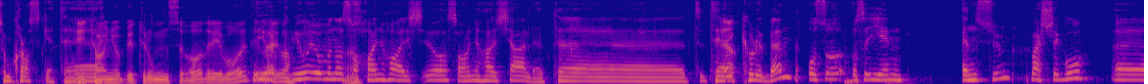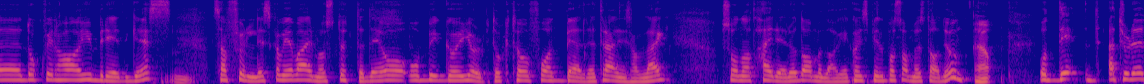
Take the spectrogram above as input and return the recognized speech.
Som klasker til Er ikke han oppe i Tromsø og driver òg, i tillegg? da? jo, jo, men altså, han, har, altså, han har kjærlighet til, til, ja. klubben, og så, og så gir han en sum. Vær så god. Eh, dere vil ha hybridgress. Mm. Selvfølgelig skal vi være med og støtte det og, og bygge og hjelpe dere til å få et bedre treningsanlegg, sånn at herrer- og damelaget kan spille på samme stadion. Ja. Og det, jeg tror det,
